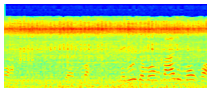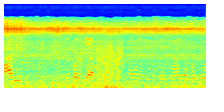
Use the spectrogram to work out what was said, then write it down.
ว้าวแจ่มว่ะไม่ รู้จะมองซ้ายหรือมองขวาดีอันนี้ก็แจ่มเป็นไงล่ะคุณดู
